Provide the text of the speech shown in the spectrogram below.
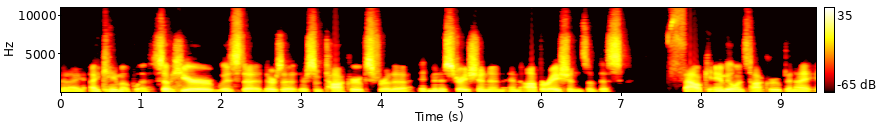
that I, I came up with. So here was the there's a there's some talk groups for the administration and, and operations of this Falck ambulance talk group, and I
